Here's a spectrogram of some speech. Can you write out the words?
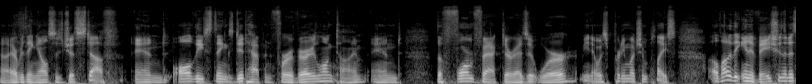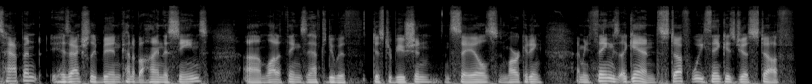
Uh, everything else is just stuff." And all these things did happen for a very long time, and the form factor, as it were, you know, is pretty much in place. A lot of the innovation that has happened has actually been kind of behind the scenes. Um, a lot of things that have to do with distribution and sales and marketing. I mean, things again, stuff we think is just stuff,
